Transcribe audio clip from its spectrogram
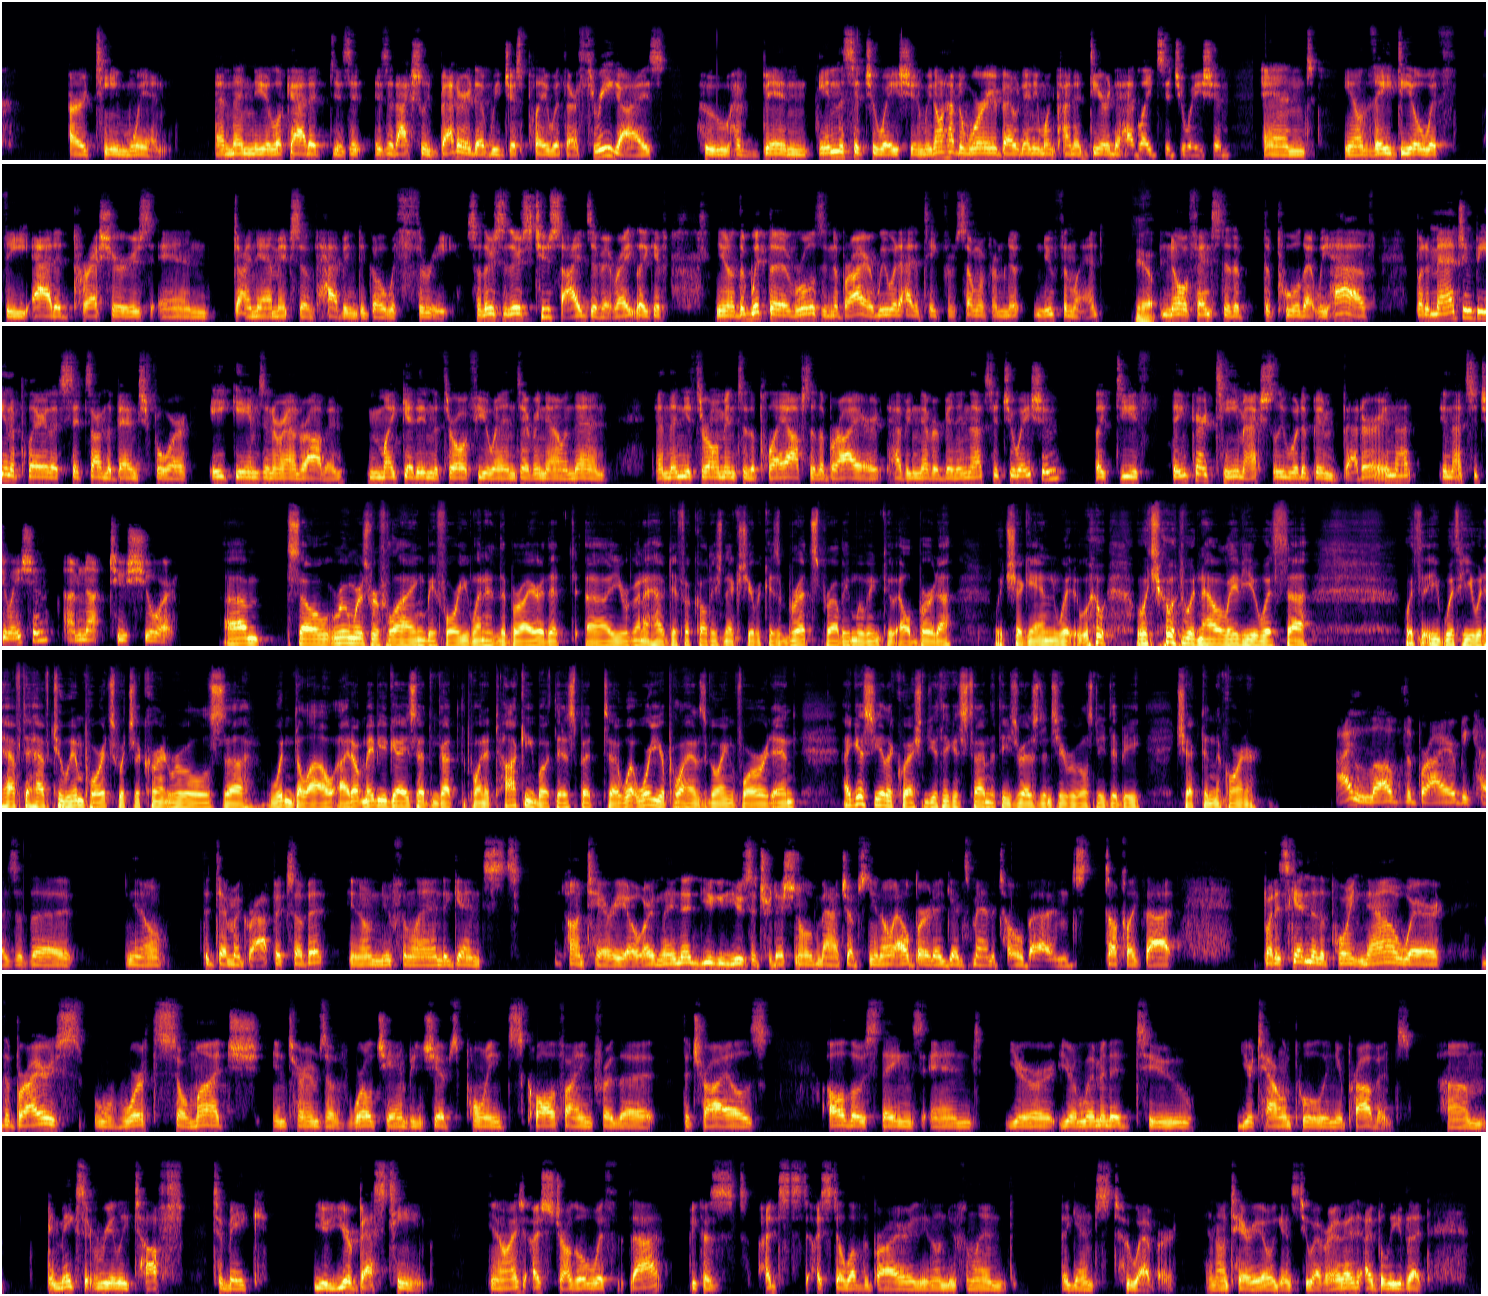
our team win? And then you look at it, is it is it actually better that we just play with our three guys who have been in the situation. We don't have to worry about anyone kind of deer in the headlight situation. And, you know, they deal with the added pressures and dynamics of having to go with three. So there's there's two sides of it, right? Like if, you know, the, with the rules in the Brier, we would have had to take from someone from Newfoundland. Yeah. No offense to the, the pool that we have, but imagine being a player that sits on the bench for eight games in a round robin, might get in to throw a few ends every now and then and then you throw them into the playoffs of the Brier, having never been in that situation. Like, do you think our team actually would have been better in that in that situation? I'm not too sure. Um, so rumors were flying before you went into the Brier that uh, you were going to have difficulties next year because Brett's probably moving to Alberta, which again, which would now leave you with. Uh, with with he would have to have two imports, which the current rules uh, wouldn't allow. I don't. Maybe you guys hadn't got to the point of talking about this, but uh, what were your plans going forward? And I guess the other question: Do you think it's time that these residency rules need to be checked in the corner? I love the Brier because of the you know the demographics of it. You know, Newfoundland against Ontario, or then you could use the traditional matchups. You know, Alberta against Manitoba and stuff like that but it's getting to the point now where the Brier's worth so much in terms of world championships, points, qualifying for the the trials, all those things, and you're you're limited to your talent pool in your province. Um, it makes it really tough to make you, your best team. You know, I, I struggle with that because I I still love the Brier. You know, Newfoundland against whoever, and Ontario against whoever, and I, I believe that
